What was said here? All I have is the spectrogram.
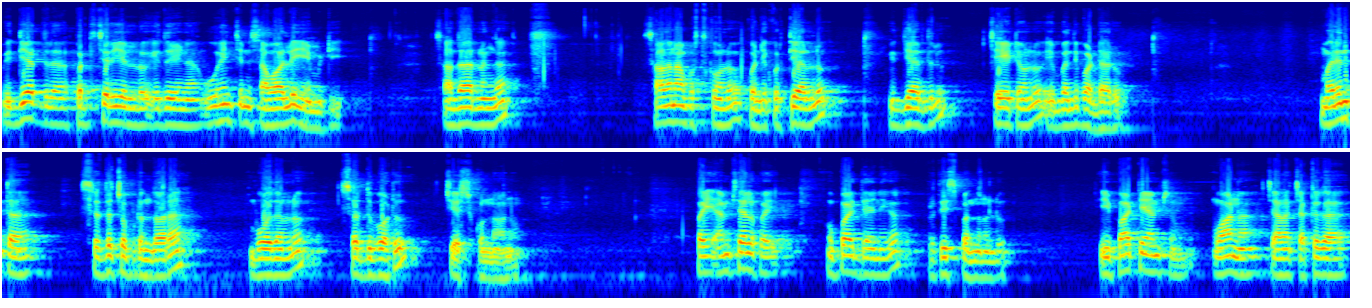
విద్యార్థుల ప్రతిచర్యల్లో ఎదురైన ఊహించని సవాళ్ళు ఏమిటి? సాధారణంగా సాధనా పుస్తకంలో కొన్ని కృత్యాల్లో విద్యార్థులు చేయటంలో ఇబ్బంది పడ్డారు. మరింత శ్రద్ధ చూపడం ద్వారా బోధనలో సర్దుబాటు చేసుకున్నాను. పై అంశాలపై ఉపాధ్యాయునిగా ప్రతిస్పందనలు. ఈ పాఠ్యాంశం వాన చాలా చక్కగా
